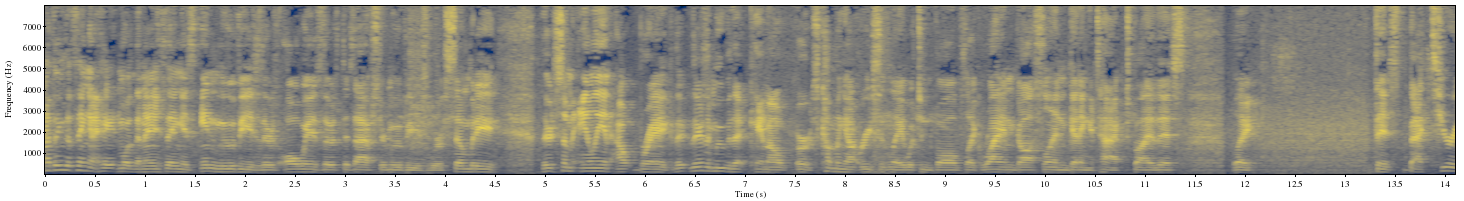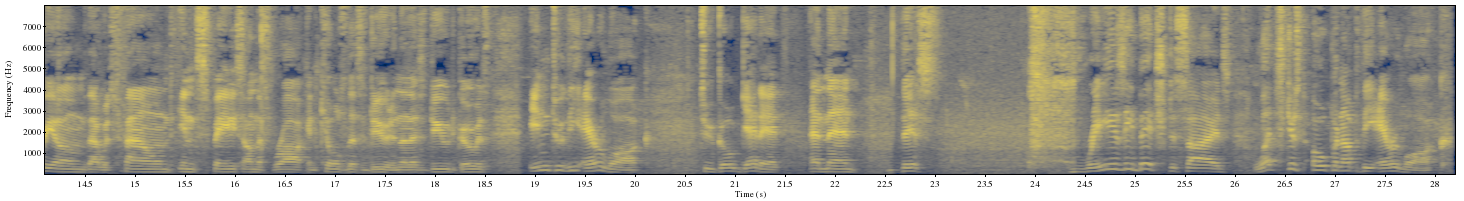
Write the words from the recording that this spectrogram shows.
I think the thing I hate more than anything is in movies. There's always those disaster movies where somebody, there's some alien outbreak. There, there's a movie that came out or it's coming out recently, which involves like Ryan Gosling getting attacked by this, like this bacterium that was found in space on this rock and kills this dude, and then this dude goes into the airlock to go get it, and then this crazy bitch decides, let's just open up the airlock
